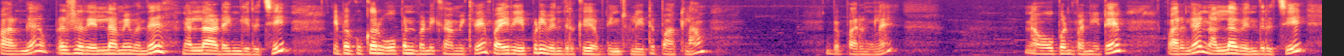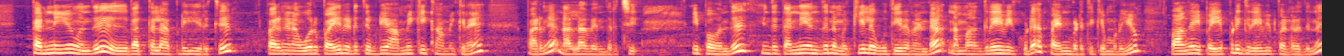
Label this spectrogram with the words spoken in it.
பாருங்கள் ப்ரெஷர் எல்லாமே வந்து நல்லா அடங்கிருச்சு. இப்போ குக்கர் ஓப்பன் பண்ணி காமிக்கிறேன். பயிர் எப்படி வெந்திருக்கு அப்படின்னு சொல்லிட்டு பார்க்கலாம். இப்போ பாருங்களேன். நான் ஓப்பன் பண்ணிட்டேன். பாருங்கள் நல்லா வெந்துருச்சு. தண்ணியும் வந்து வத்தலை அப்படியே இருக்குது பாருங்கள் நான் ஒரு பயிர் எடுத்து இப்படியே அமுக்கி காமிக்கிறேன். பாருங்கள் நல்லா வெந்துருச்சு. இப்போ வந்து இந்த தண்ணியை வந்து நம்ம கீழே ஊற்றிட வேண்டாம். நம்ம கிரேவி கூட பயன்படுத்திக்க முடியும். வாங்க இப்போ எப்படி கிரேவி பண்ணுறதுன்னு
